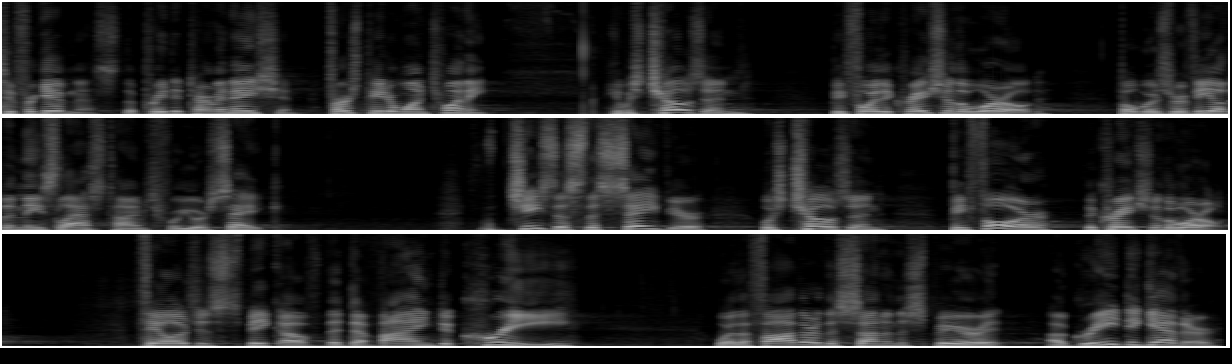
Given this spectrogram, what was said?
to forgiveness, the predetermination. 1 Peter 1.20 he was chosen before the creation of the world, but was revealed in these last times for your sake. Jesus, the Savior, was chosen before the creation of the world. Theologians speak of the divine decree where the Father, the Son, and the Spirit agreed together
